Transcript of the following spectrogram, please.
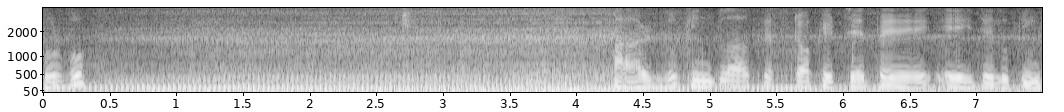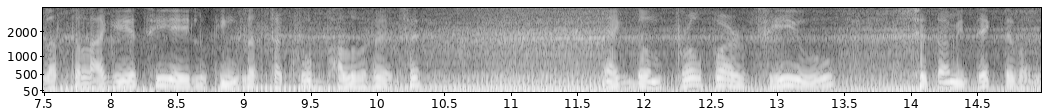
করব। আর লুকিং গ্লাস স্টকের চেতে এই যে লুকিং গ্লাসটা লাগিয়েছি, এই লুকিং গ্লাসটা খুব ভালো হয়েছে। একদম প্রপার ভিউ সেটা আমি দেখতে পারি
